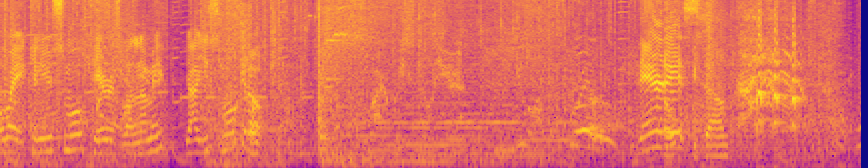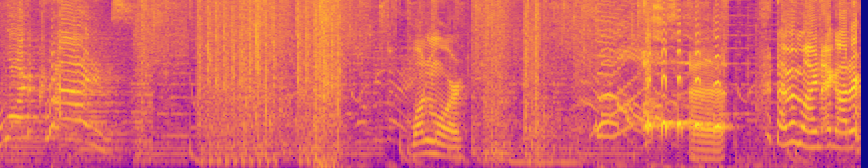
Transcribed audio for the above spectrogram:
oh wait, can you smoke here as well, Nami? Yeah, you smoke it up. Oh. There it Oh, is. he's down. War crimes! One more. Uh, Never mind, I got her.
